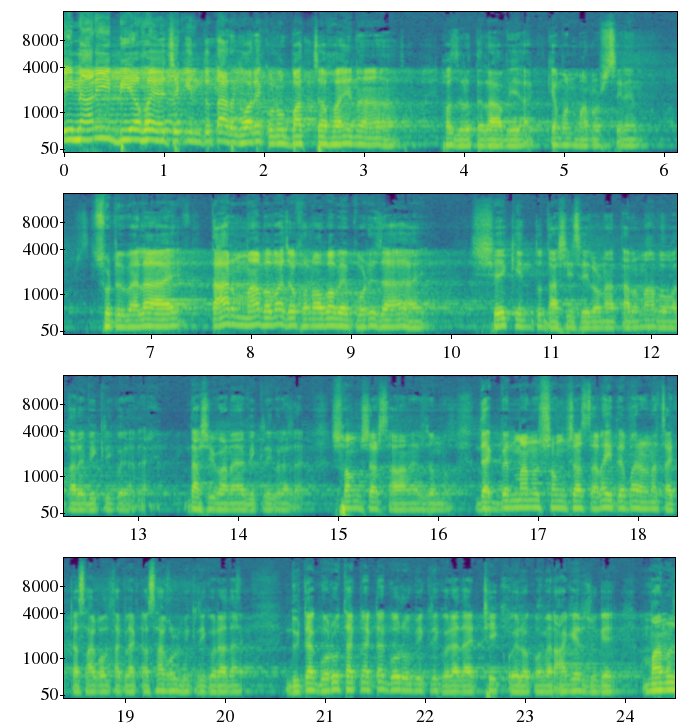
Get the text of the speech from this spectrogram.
এই নারী বিয়ে হয়েছে কিন্তু তার ঘরে কোনো বাচ্চা হয় না। হজরত রাবেয়া কেমন মানুষ ছিলেন? ছোটবেলায় তার মা বাবা যখন অভাবে পড়ে যায়, সে কিন্তু দাসী ছিল না, তার মা বাবা তারে বিক্রি করে দেয়, দাসী বানায় বিক্রি করে দেয়, সংসার চালানোর জন্য। দেখবেন মানুষ সংসার চালাইতে পারে না, চারটা ছাগল থাকলে একটা ছাগল বিক্রি করে দেয়, দুইটা গরু থাকলে একটা গরু বিক্রি করে দেয়। ঠিক ওই রকমের আগের যুগে মানুষ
